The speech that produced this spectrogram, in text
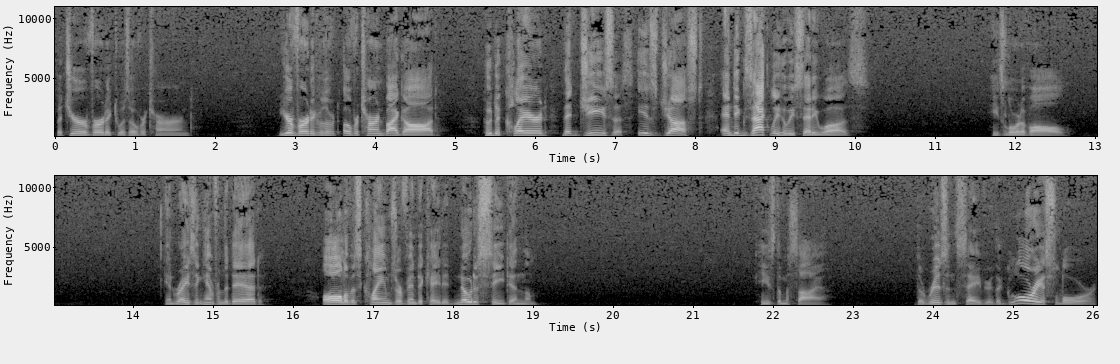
But your verdict was overturned. Your verdict was overturned by God, who declared that Jesus is just and exactly who he said he was. He's Lord of all. In raising him from the dead, all of his claims are vindicated, no deceit in them. He's the Messiah, the risen Savior, the glorious Lord.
